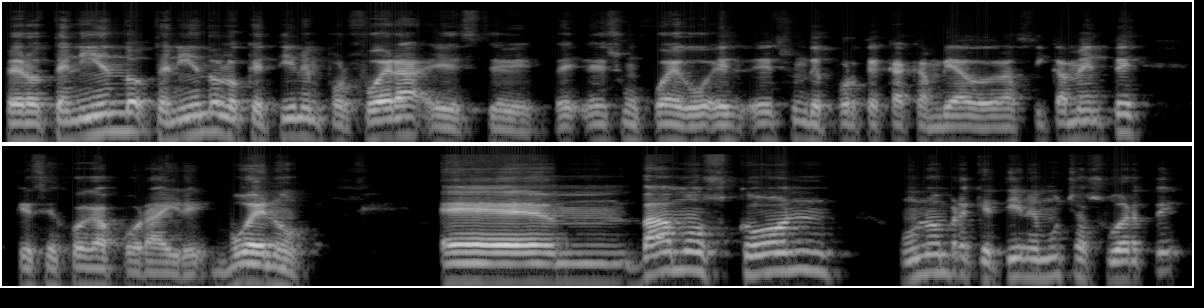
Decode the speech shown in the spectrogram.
pero teniendo, teniendo lo que tienen por fuera, este, e, es un juego, es, un deporte que ha cambiado drásticamente, que se juega por aire. Bueno, em, vamos con un hombre que tiene mucha suerte,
